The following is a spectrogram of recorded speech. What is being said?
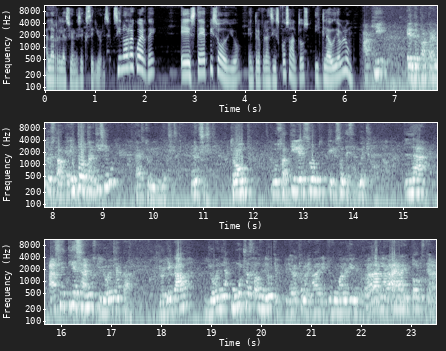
a las relaciones exteriores. Si no recuerde, este episodio entre Francisco Santos y Claudia Blum. Aquí el Departamento de Estado, que era importantísimo, está destruido, no existe. No existe. Trump puso a Tillerson, Tillerson desarmechó. La, hace 10 años que yo venía acá, yo llegaba y yo venía mucho a Estados Unidos, que, yo era el que manejaba derechos humanos y me tocaba dar la cara en todos los temas.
